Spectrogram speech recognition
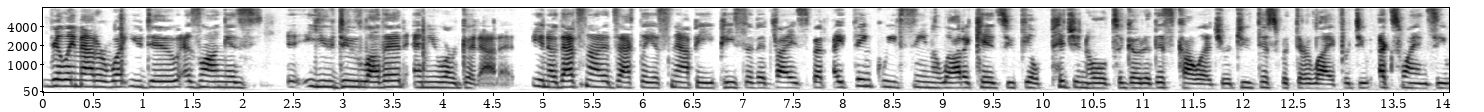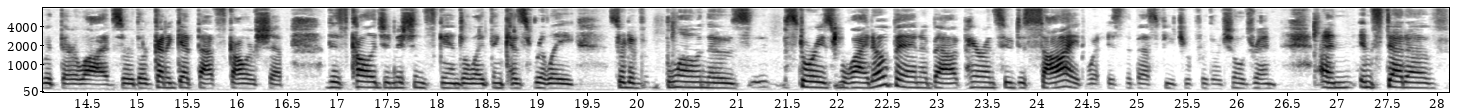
really matter what you do as long as eh, you do love it and you are good at it. You know, that's not exactly a snappy piece of advice, but I think we've seen a lot of kids who feel pigeonholed to go to this college or do this with their life or do X, Y, and Z with their lives or they're going to get that scholarship. This college admission scandal, I think, has really sort of blown those stories wide open about parents who decide what is the best future for their children and instead of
